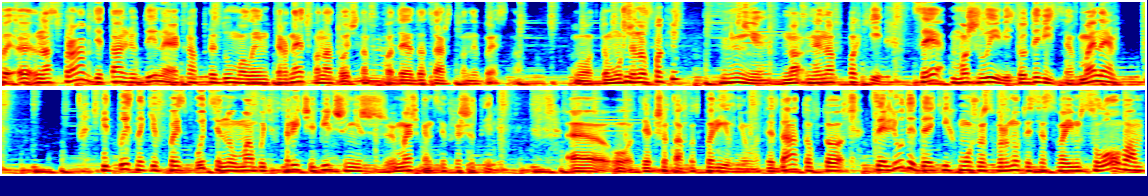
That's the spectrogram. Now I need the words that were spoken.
фе- е, насправді та людина, яка придумала інтернет, вона точно попаде до царства небесного. От, тому що Чи навпаки? Ні, на- не навпаки. Це можливість. От дивіться, в мене підписників в Фейсбуці, ну, мабуть, втричі більше, ніж мешканців Решетилі. Е, от, якщо так от порівнювати. Да? Тобто це люди, до яких можу звернутися своїм словом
